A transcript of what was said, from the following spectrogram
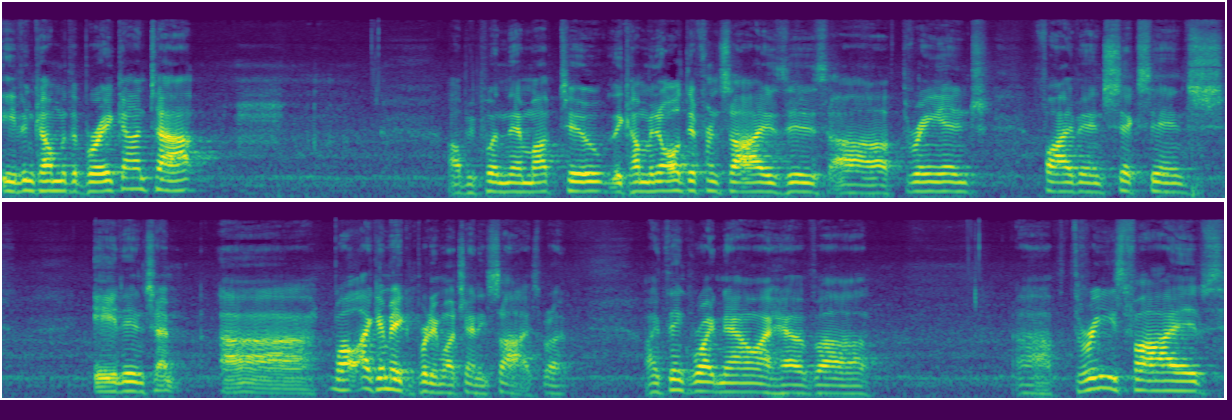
even come with a brake on top. I'll be putting them up too. They come in all different sizes, uh, three inch, five inch, six inch, eight inch. Uh, well, I can make it pretty much any size, but I think right now I have uh, uh, threes, fives,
